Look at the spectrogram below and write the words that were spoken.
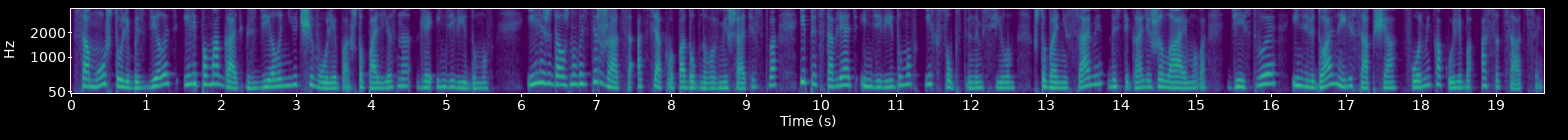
само что-либо сделать или помогать к сделанию чего-либо, что полезно для индивидуумов, или же должно воздержаться от всякого подобного вмешательства и представлять индивидуумов их собственным силам, чтобы они сами достигали желаемого, действуя индивидуально или сообща в форме какой-либо ассоциации.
